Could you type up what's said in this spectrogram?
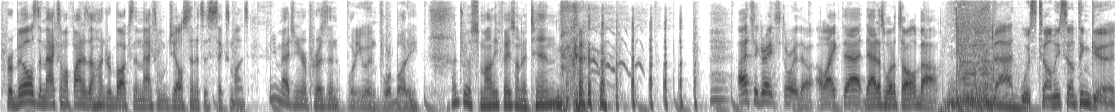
For bills, the maximum fine is 100 bucks and the maximum jail sentence is six months. Can you imagine you're in prison? What are you in for, buddy? I drew a smiley face on a 10. That's a great story, though. I like that. That is what it's all about. That was Tell Me Something Good.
